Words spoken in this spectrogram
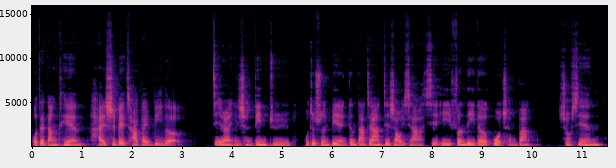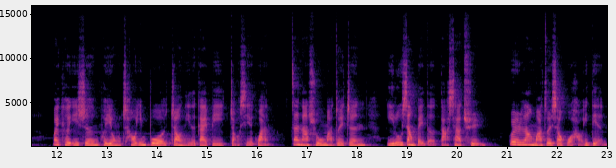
我在当天还是被查该鼻了。既然已成定局，我就顺便跟大家介绍一下血液分离的过程吧。首先。外科医生会用超音波照你的该壁找血管，再拿出麻醉针，一路向北的打下去。为了让麻醉效果好一点，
